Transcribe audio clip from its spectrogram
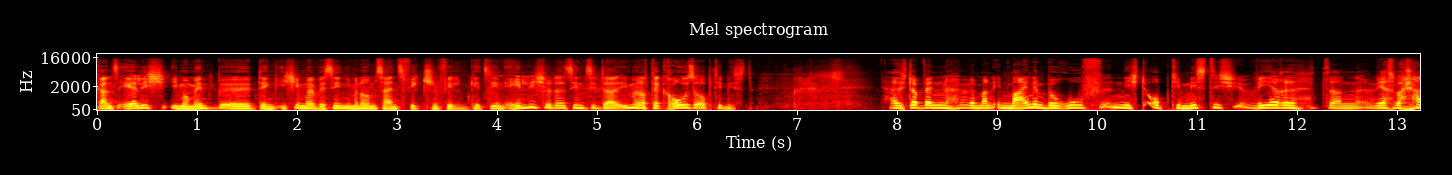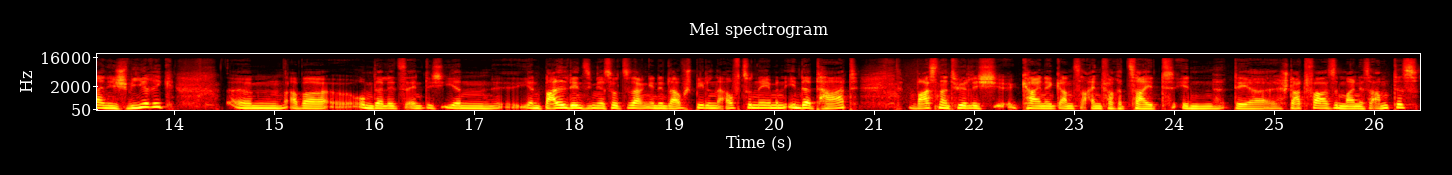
Ganz ehrlich, im Moment äh, denke ich immer, wir sind immer noch im Science-Fiction-Film. Geht es Ihnen ähnlich oder sind Sie da immer noch der große Optimist? Also ich glaube, wenn, wenn man in meinem Beruf nicht optimistisch wäre, dann wäre es wahrscheinlich schwierig. Ähm, aber um da letztendlich ihren, ihren Ball, den sie mir sozusagen in den Laufspielen aufzunehmen, in der Tat war es natürlich keine ganz einfache Zeit in der Startphase meines Amtes.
